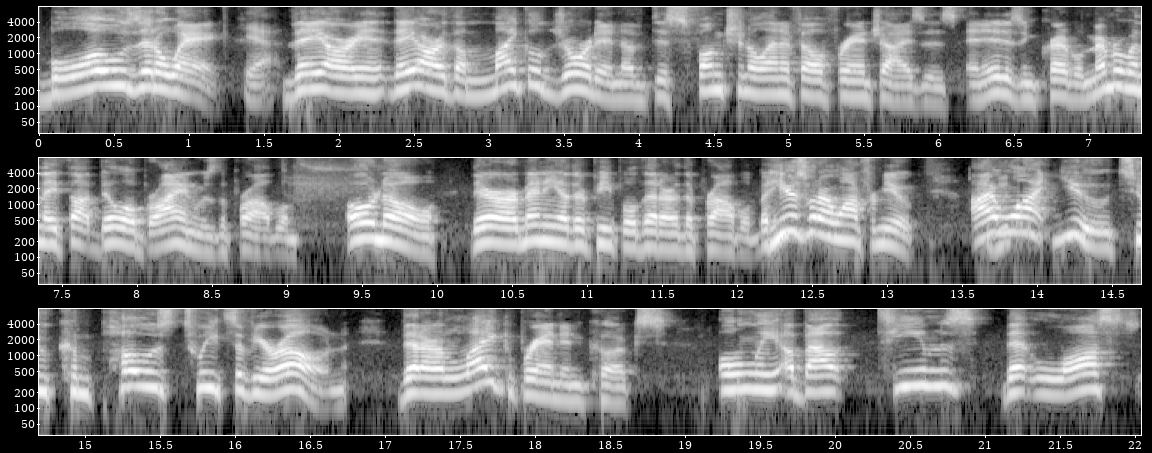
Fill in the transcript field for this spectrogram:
blows it away. Yeah. They are in they are the Michael Jordan of dysfunctional NFL franchises and it is incredible. Remember when they thought Bill O'Brien was the problem? Oh no, there are many other people that are the problem. But here's what I want from you. I mm-hmm. want you to compose tweets of your own that are like Brandin Cooks only about teams that lost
